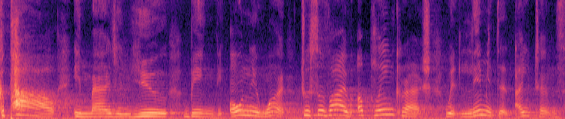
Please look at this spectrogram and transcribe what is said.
Kapow! Imagine you being the only one to survive a plane crash with limited items.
